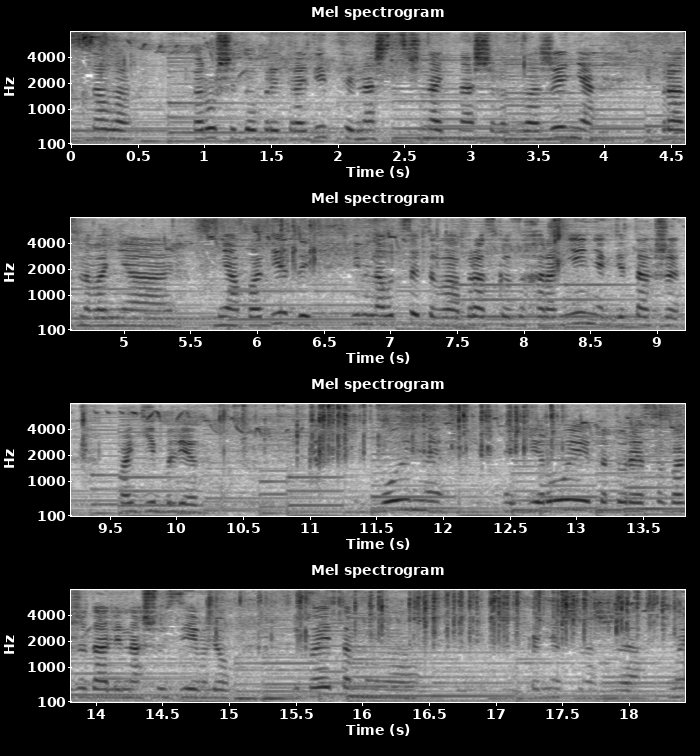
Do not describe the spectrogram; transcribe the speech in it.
стало хорошей, доброй традицией наш, начинать наше возложение и празднование Дня Победы именно вот с этого братского захоронения, где также погибли воины, герои, которые освобождали нашу землю. И поэтому, конечно же, мы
